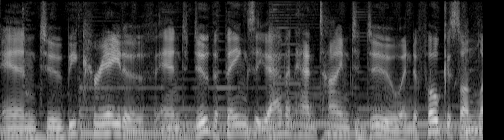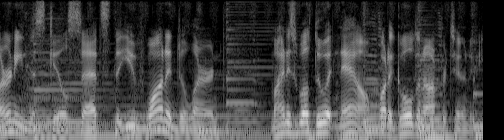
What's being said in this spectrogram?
and to be creative and to do the things that you haven't had time to do and to focus on learning the skill sets that you've wanted to learn, might as well do it now. What a golden opportunity.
